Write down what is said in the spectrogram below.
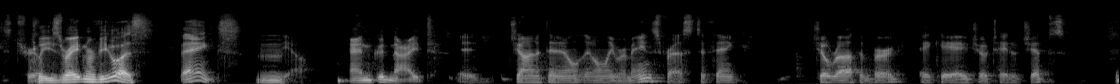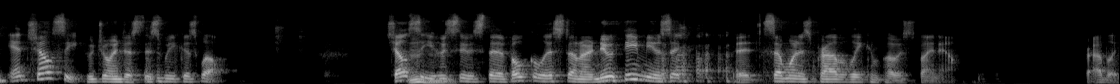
It's true. Please rate and review us. Thanks Mm. Yeah. and good night. Uh, Jonathan, it only, it only remains for us to thank Joe Rothenberg, aka Joe Tato Chips, and Chelsea, who joined us this week as well. Chelsea, Mhm. who's, who's the vocalist on our new theme music that someone has probably composed by now. Probably.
